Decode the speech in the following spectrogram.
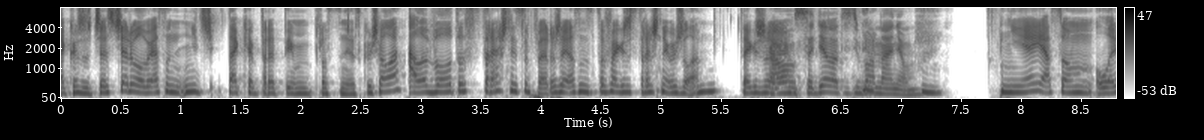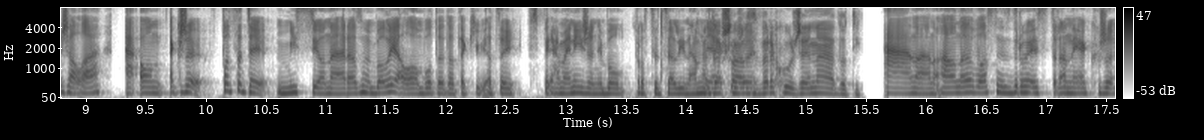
akože čest červ, lebo ja som nič také predtým proste neskúšala. Ale bolo to strašne super, že ja som si to fakt že strašne užila. Takže... A on sedel a ty si bola na ňom. Nie, ja som ležala a on, takže v podstate misionára sme boli, ale on bol teda taký viacej spramený, že nebol proste celý na A mne. došla akože, z vrchu žena a dotyk. áno, áno, ale ona vlastne z druhej strany akože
